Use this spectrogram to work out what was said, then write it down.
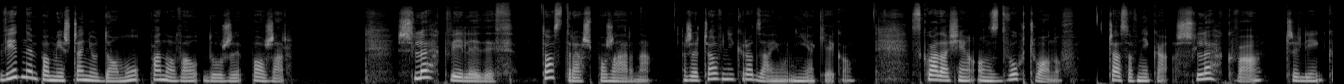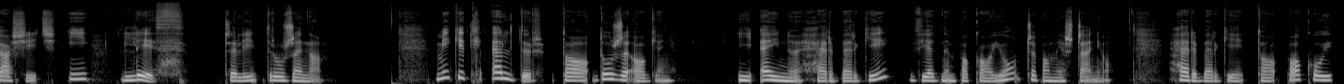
w jednym pomieszczeniu domu panował duży pożar. Slökkviliðið to straż pożarna, rzeczownik rodzaju nijakiego. Składa się on z dwóch członów. Czasownika slökkva, czyli gasić, i lith, czyli drużyna. Mikill eldur to duży ogień. I einu herbergi w jednym pokoju czy pomieszczeniu. Herbergi to pokój,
